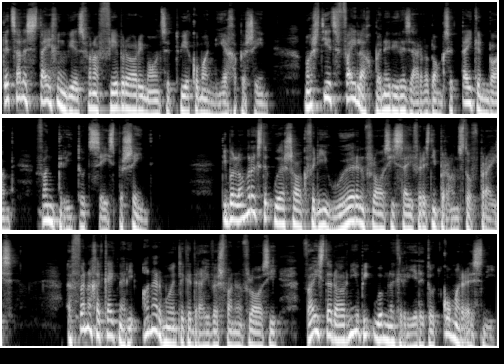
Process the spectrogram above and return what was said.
Dit sal 'n styging wees vanaf Februarie maand se 2,9%, maar steeds veilig binne die Reserwebank se teikenband van 3 tot 6%. Die belangrikste oorsaak vir die hoër inflasiesyfer is die brandstofprys. 'n Vinnige kyk na die ander moontlike drywers van inflasie wys dat daar nie op die oomblik rede tot kommer is nie.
